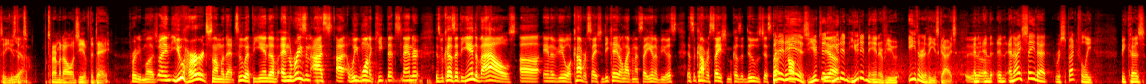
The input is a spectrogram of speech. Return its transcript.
to use Yeah. the t- terminology of the day. Pretty much, and you heard some of that too at the end of. And the reason I we want to keep that standard is because at the end of Al's uh, interview or conversation, DK don't like when I say interview. It's it's a conversation because the dudes just. But it talking. is you did Yeah. you didn't you didn't interview either of these guys, and, Yeah. and and and I say that respectfully because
